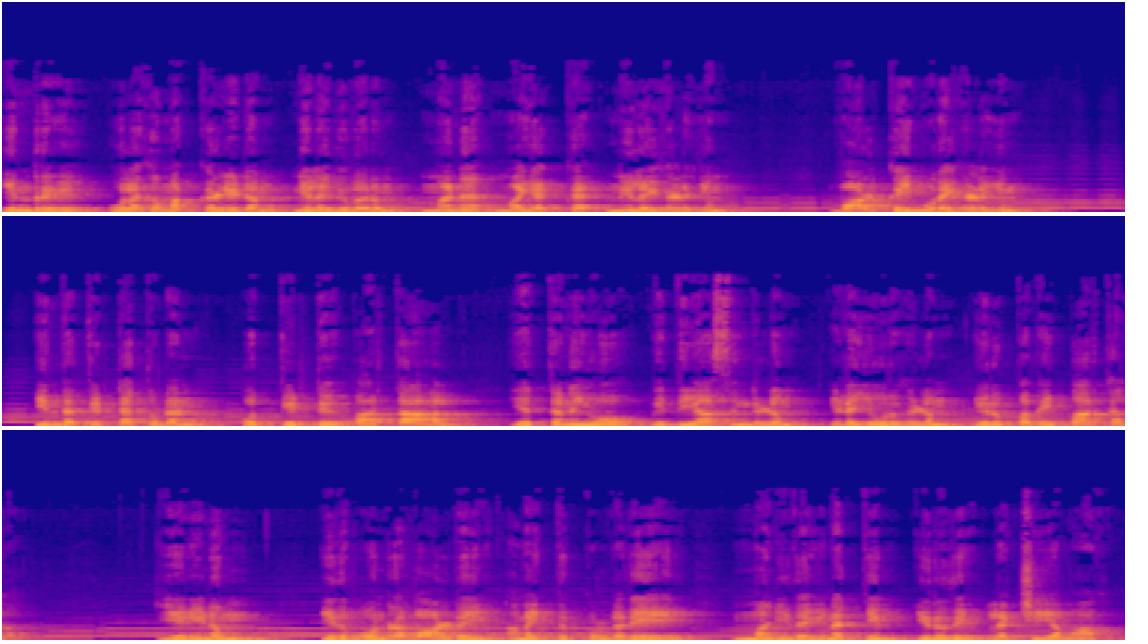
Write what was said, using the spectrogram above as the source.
இன்று உலக மக்களிடம் நிலவி வரும் மன மயக்க நிலைகளையும் வாழ்க்கை முறைகளையும் இந்த திட்டத்துடன் ஒத்திட்டு பார்த்தால் எத்தனையோ வித்தியாசங்களும் இடையூறுகளும் இருப்பதை பார்க்கலாம். எனினும் இது போன்ற வாழ்வை அமைத்துக் கொள்வதே மனித இனத்தின் இறுதி லட்சியமாகும்.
